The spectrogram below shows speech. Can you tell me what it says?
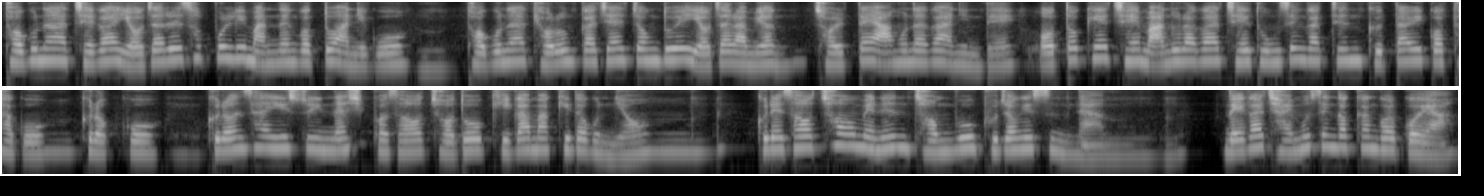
더구나 제가 여자를 섣불리 만난 것도 아니고 더구나 결혼까지 할 정도의 여자라면 절대 아무나가 아닌데 어떻게 제 마누라가 제 동생 같은 그 따위 것하고 그렇고 그런 사이일 수 있나 싶어서 저도 기가 막히더군요. 그래서 처음에는 전부 부정했습니다. 내가 잘못 생각한 걸 거야.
